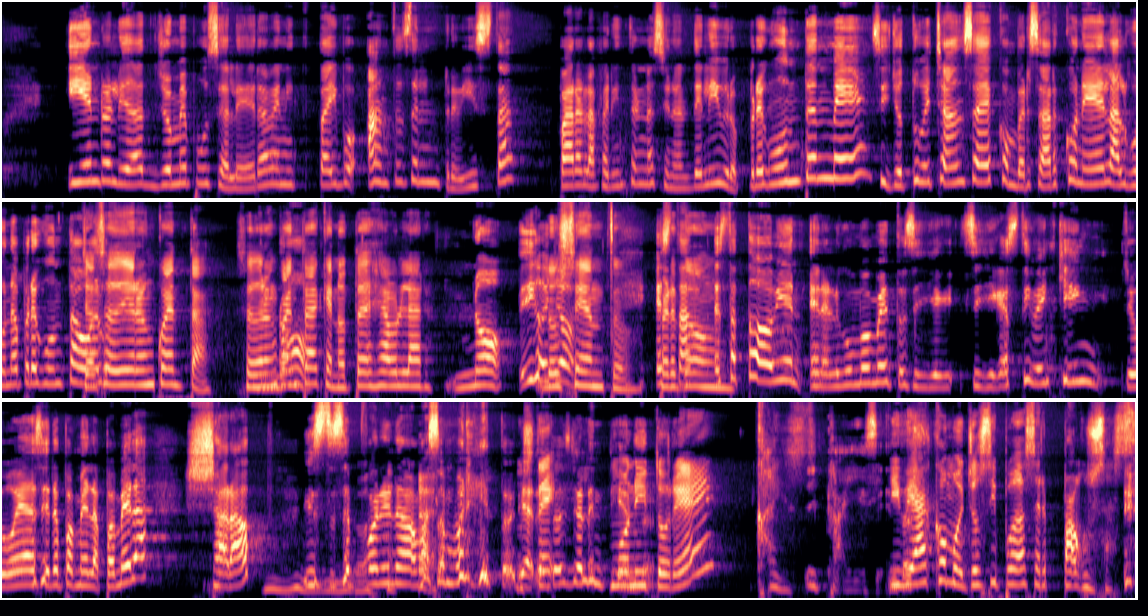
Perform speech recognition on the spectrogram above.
Y en realidad yo me puse a leer a Benito Taibo antes de la entrevista para la Feria Internacional del Libro. Pregúntenme si yo tuve chance de conversar con él, alguna pregunta o ¿Ya algo. se dieron cuenta? ¿Se dieron No. cuenta de que no te dejé hablar? No, digo Lo yo, siento, está, perdón. Está todo bien. En algún momento, si llega, si llega Stephen King, yo voy a decir a Pamela, Pamela, shut up. Y usted se pone nada más a monitorear. Entonces yo le entiendo. Monitoree, cállese. Y cállese. Y vea como yo sí puedo hacer pausas.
